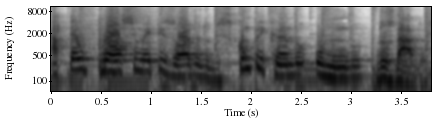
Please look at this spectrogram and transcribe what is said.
Até o próximo episódio do Descomplicando o Mundo dos Dados.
